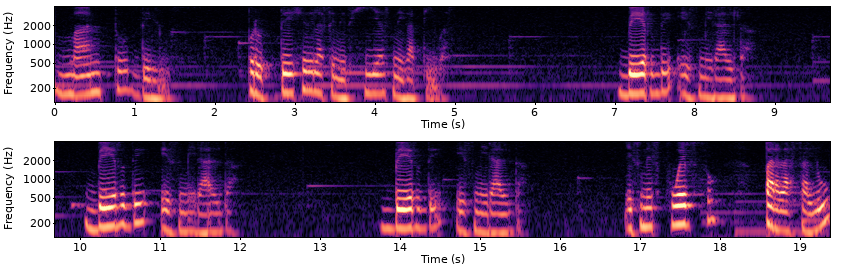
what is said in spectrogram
Manto de luz. Protege de las energías negativas. Verde esmeralda. Verde esmeralda. Verde esmeralda. Es un esfuerzo para la salud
